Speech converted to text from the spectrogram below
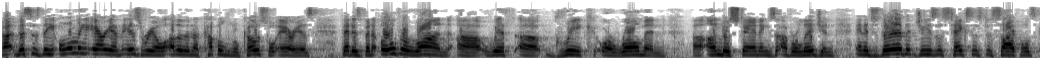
Uh, this is the only area of Israel, other than a couple little coastal areas, that has been overrun uh, with uh, Greek or Roman uh, understandings of religion. And it's there that Jesus takes his disciples,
